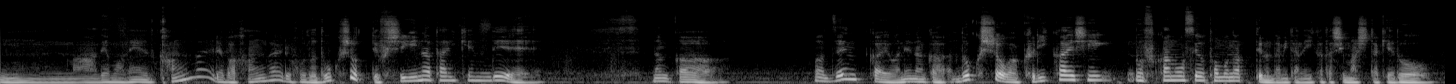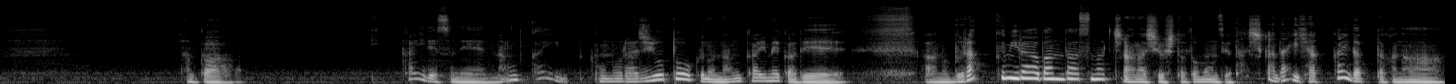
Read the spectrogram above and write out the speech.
んまあでもね考えれば考えるほど読書って不思議な体験でなんか、まあ、前回はねなんか読書は繰り返しの不可能性を伴ってるんだみたいな言い方しましたけどなんか一回ですね何回このラジオトークの何回目かであのブラックミラーバンダースナッチの話をしたと思うんですよ。確か第100回だったかな。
